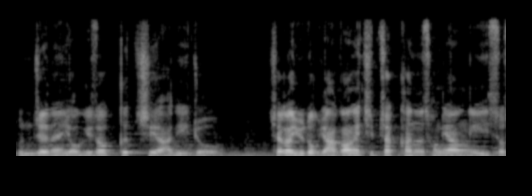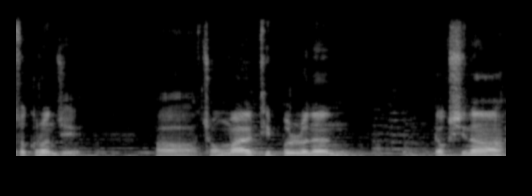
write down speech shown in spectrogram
문제는 여기서 끝이 아니죠. 제가 유독 야광에 집착하는 성향이 있어서 그런지 아 정말 Deep Blue는 역시나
